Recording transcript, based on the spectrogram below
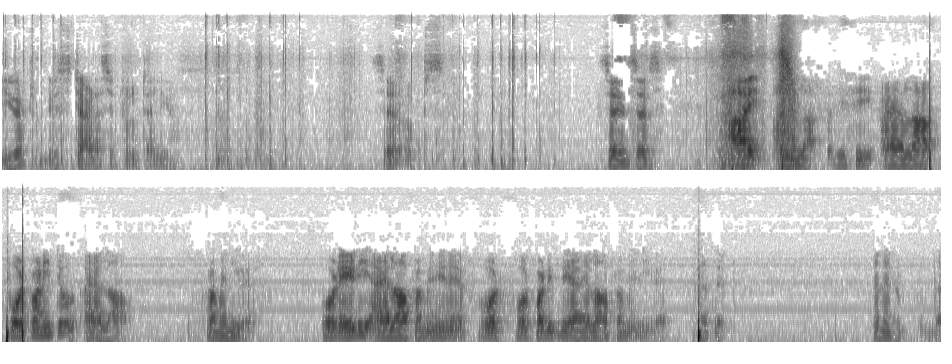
UFW status, it will tell you. So, oops. So it says I allow. You see, I allow port 22. I allow from anywhere. Port 80. I allow from anywhere. Port 443. I allow from anywhere. That's it. And then the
